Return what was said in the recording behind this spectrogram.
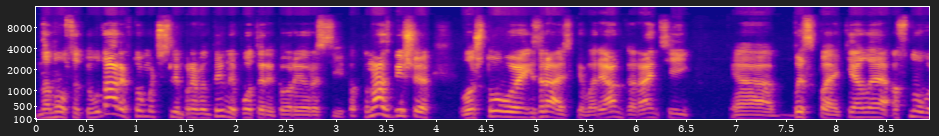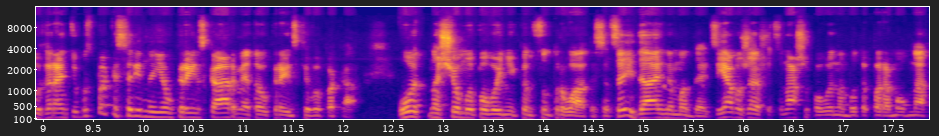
наносити удари, в тому числі превентивні по території Росії. Тобто нас більше влаштовує ізраїльський варіант гарантій е, безпеки, але основою гарантій безпеки все рівно є українська армія та українське ВПК. От на що ми повинні концентруватися. Це ідеальна модель. Це я вважаю, що це наша повинна бути перемовна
